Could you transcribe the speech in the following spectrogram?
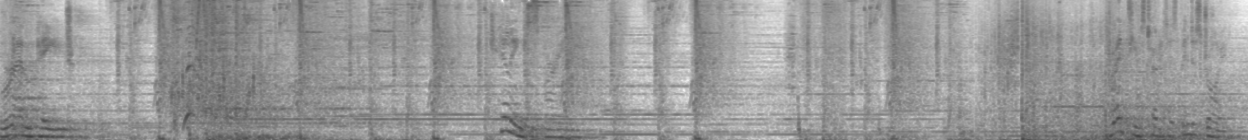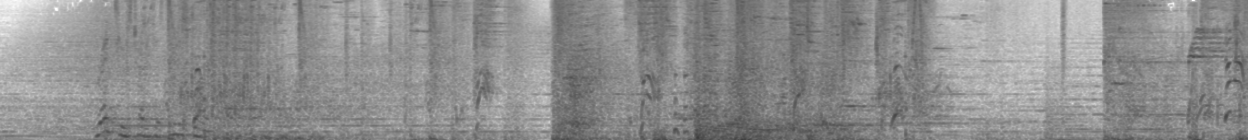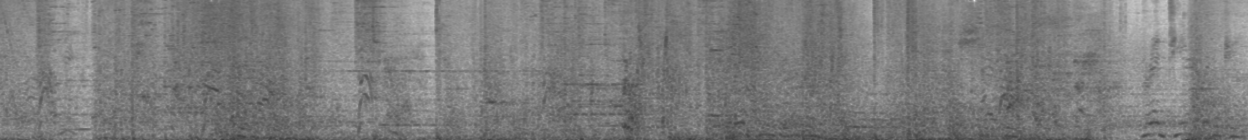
Rampage. Killing spree. Red Team's turret has been destroyed. Red Team's turret has been destroyed. Team triple kill.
